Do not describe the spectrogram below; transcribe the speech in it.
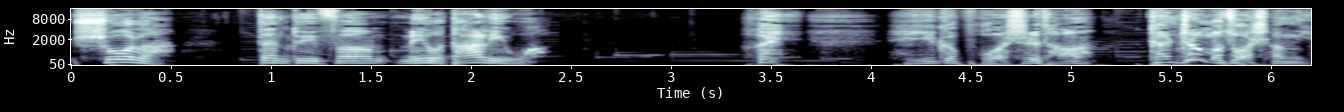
说了，但对方没有搭理我。嘿，一个破食堂敢这么做生意？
